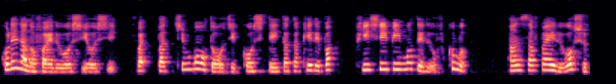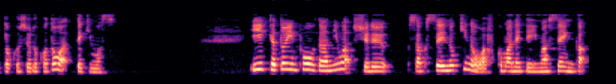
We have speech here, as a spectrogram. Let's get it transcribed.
これらのファイルを使用し、パッチモードを実行していただければ、PCB モデルを含むアンサーファイルを取得することはできます。eCAT インポーターには種類作成の機能は含まれていませんが、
